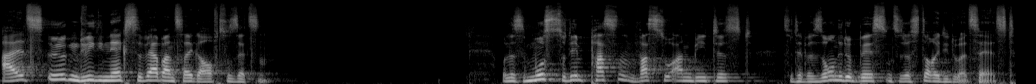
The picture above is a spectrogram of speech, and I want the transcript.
als irgendwie die nächste Werbeanzeige aufzusetzen. Und es muss zu dem passen, was du anbietest, zu der Person, die du bist und zu der Story, die du erzählst.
